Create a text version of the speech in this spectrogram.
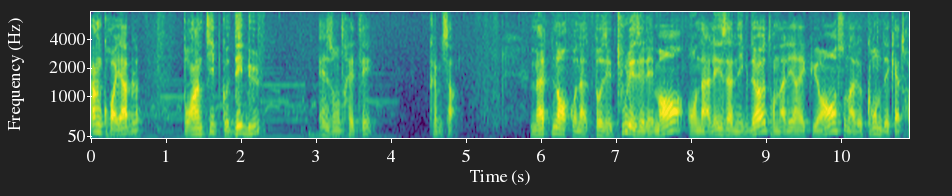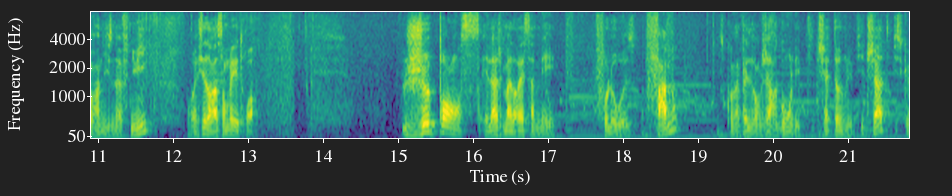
incroyables, pour un type qu'au début, elles ont traité comme ça. Maintenant qu'on a posé tous les éléments, on a les anecdotes, on a les récurrences, on a le compte des 99 nuits, on va essayer de rassembler les trois. Je pense, et là je m'adresse à mes followers femmes, ce qu'on appelle dans le jargon les petites chatonnes ou les petites chattes, puisque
